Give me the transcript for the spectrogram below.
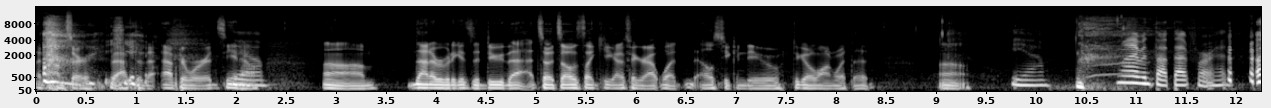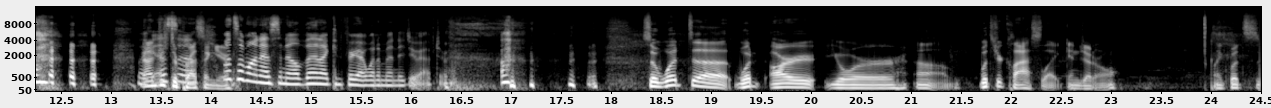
announcer after Yeah. that afterwards. You yeah. know, um, not everybody gets to do that, so it's always like you got to figure out what else you can do to go along with it. Uh, Yeah. I haven't thought that far ahead. not just SNL depressing you. Once I'm on SNL, then I can figure out what I'm going to do after. So what uh what are your um what's your class like in general? Like what's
